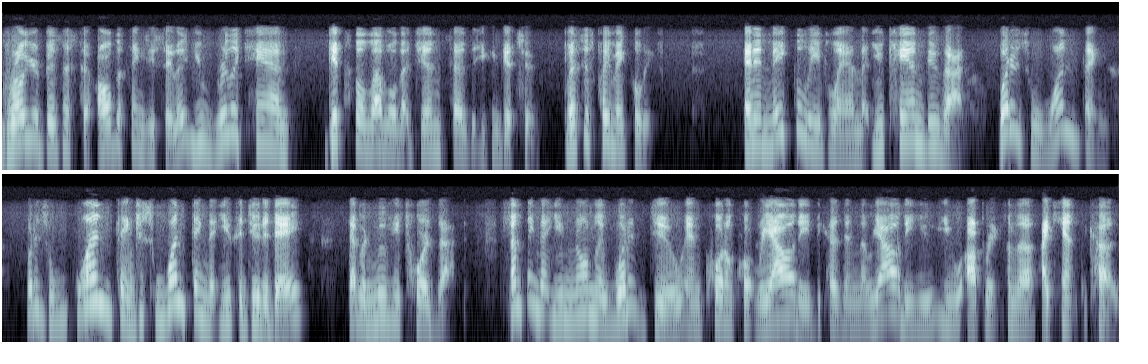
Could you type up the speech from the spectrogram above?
grow your business to all the things you say. You really can get to the level that Jen says that you can get to. Let's just play make believe. And in make believe land, that you can do that. What is one thing? What is one thing, just one thing that you could do today that would move you towards that? Something that you normally wouldn't do in quote unquote reality because in the reality you, you operate from the I can't because.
